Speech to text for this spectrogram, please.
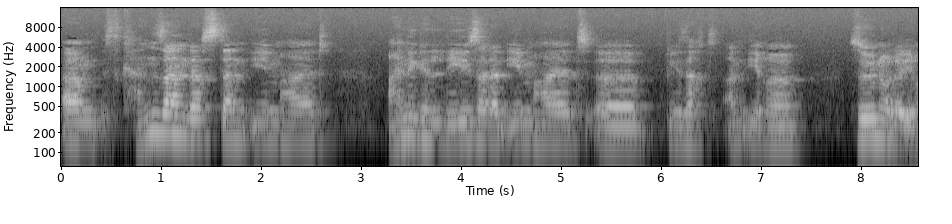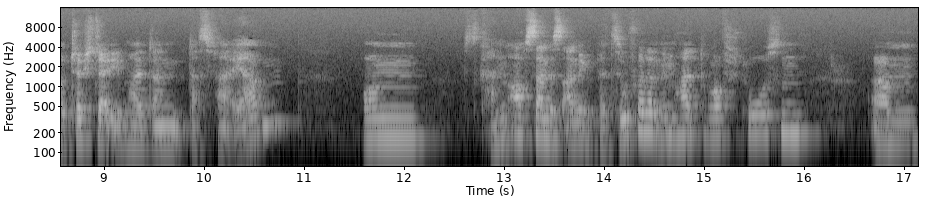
Ähm, es kann sein, dass dann eben halt einige Leser dann eben halt, äh, wie gesagt, an ihre Söhne oder ihre Töchter eben halt dann das vererben. Um, es kann auch sein, dass einige per Zufall dann eben halt drauf stoßen. Ähm,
